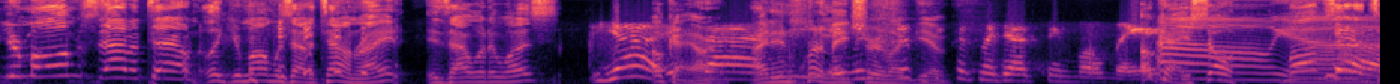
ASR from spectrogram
Your mom's out of town. Like, your mom was out of town, right? Is that what it was? Yeah. Okay, all right. I didn't wanna make It was sure, like, just you- because my dad seemed lonely. Okay, so Oh, yeah. mom's Yeah. town.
